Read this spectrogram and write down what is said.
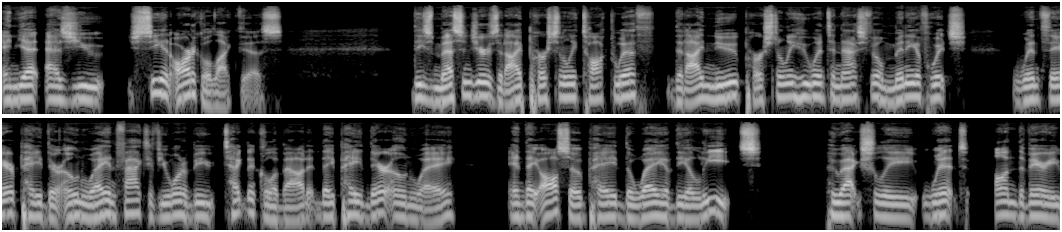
And yet, as you see an article like this, these messengers that I personally talked with, that I knew personally who went to Nashville, many of which went there, paid their own way. In fact, if you want to be technical about it, they paid their own way. And they also paid the way of the elites who actually went on the very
